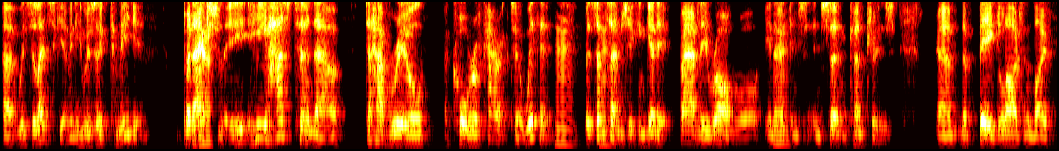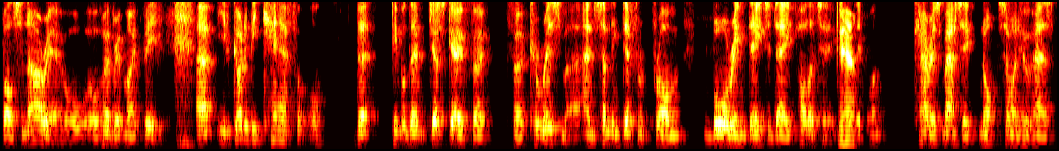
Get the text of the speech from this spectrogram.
uh, with Zelensky. I mean, he was a comedian, but yeah. actually, he has turned out to have real a core of character with him. Mm. But sometimes mm. you can get it badly wrong, or you know, in in certain countries um, the big, larger than life Bolsonaro or, or whoever it might be, uh, you've got to be careful that people don't just go for for charisma and something different from boring day to day politics. Yeah. they want charismatic, not someone who has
